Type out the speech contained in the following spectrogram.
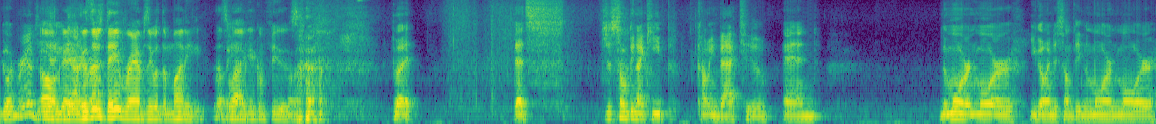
Gordon Ramsay. Oh, yeah, you okay. got it, Because bro. there's Dave Ramsey with the money. That's Oh, why I yeah. get confused. but that's just something I keep coming back to. And the more and more you go into something, the more and more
